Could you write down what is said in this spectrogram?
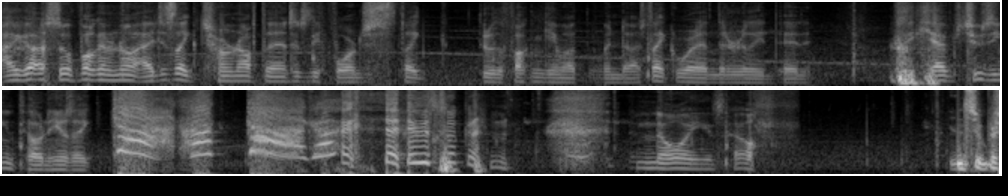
I got so fucking annoyed. I just like turned off the N64 and just like threw the fucking game out the window. It's like what I literally did. He kept choosing Toad, and he was like, gah, it was fucking annoying as hell. In Super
